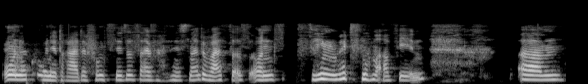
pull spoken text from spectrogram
Ohne Kohlenhydrate funktioniert das einfach nicht, ne? Du weißt das. Und deswegen möchte ich es nochmal erwähnen. Ähm,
